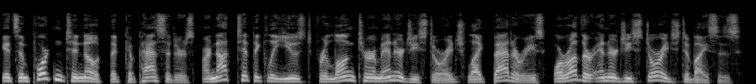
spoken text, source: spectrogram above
It's important to note that capacitors are not typically used for long term energy storage like batteries or other energy storage devices.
